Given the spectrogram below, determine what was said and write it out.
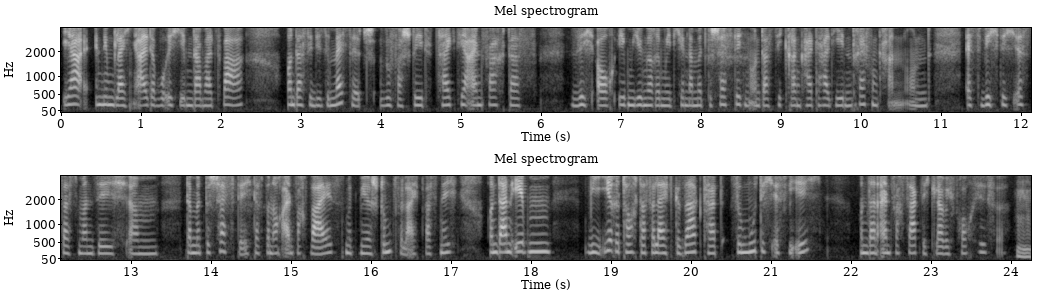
ja, in dem gleichen Alter, wo ich eben damals war. Und dass sie diese Message so versteht, zeigt ja einfach, dass sich auch eben jüngere Mädchen damit beschäftigen und dass die Krankheit halt jeden treffen kann. Und es wichtig ist, dass man sich ähm, damit beschäftigt, dass man auch einfach weiß, mit mir stimmt vielleicht was nicht. Und dann eben, wie ihre Tochter vielleicht gesagt hat, so mutig ist wie ich, und dann einfach sagt, ich glaube, ich brauche Hilfe. Hm.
